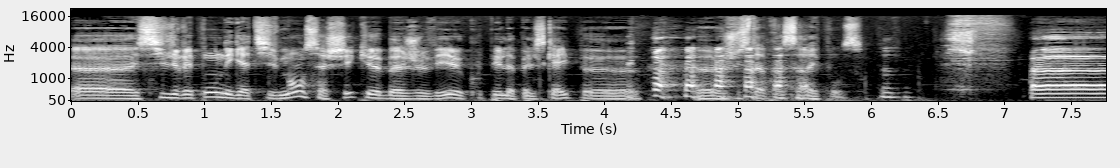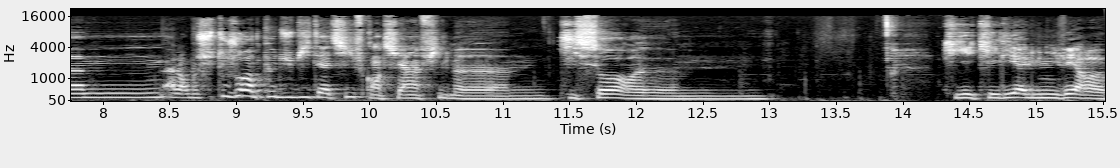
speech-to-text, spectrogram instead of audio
Euh, S'il répond négativement, sachez que bah, je vais couper l'appel Skype euh, euh, juste après sa réponse. Euh, alors, je suis toujours un peu dubitatif quand il y a un film euh, qui sort, euh, qui, est- qui est lié à l'univers, euh,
